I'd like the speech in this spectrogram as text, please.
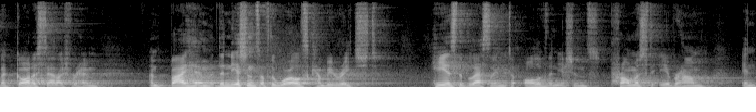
that God has set out for him, and by him, the nations of the world can be reached. He is the blessing to all of the nations promised to Abraham in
